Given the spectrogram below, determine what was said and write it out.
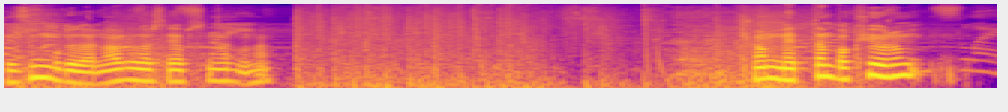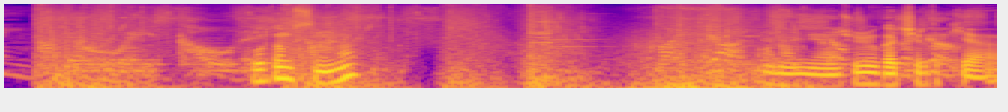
Çözüm buluyorlar. Ne yapıyorlarsa yapsınlar buna. Şu an map'ten bakıyorum. Burada mısın lan? Anam ya çocuğu kaçırdık ya.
